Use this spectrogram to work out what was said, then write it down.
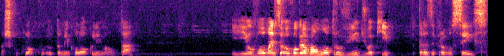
Acho que eu coloco, eu também coloco limão, tá? E eu vou, mas eu vou gravar um outro vídeo aqui trazer para vocês,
